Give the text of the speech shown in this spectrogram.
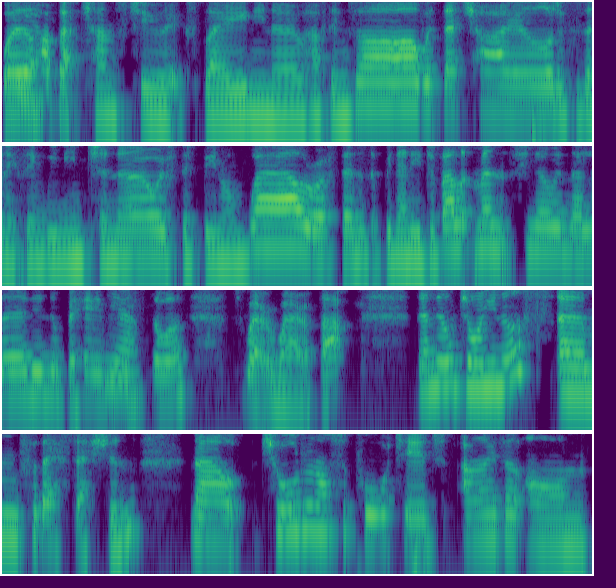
where they'll have that chance to explain, you know, how things are with their child, if there's anything we need to know, if they've been unwell or if there's been any developments, you know, in their learning and behaviour yeah. and so on. So we're aware of that. Then they'll join us um, for their session. Now, children are supported either on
